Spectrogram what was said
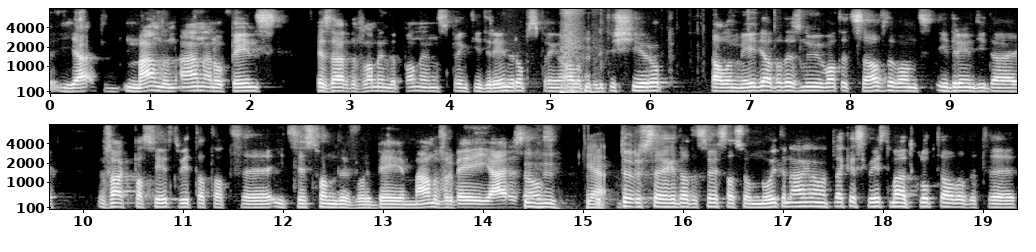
uh, ja, maanden aan en opeens is daar de vlam in de pan en springt iedereen erop, springen alle politici erop, alle media. Dat is nu wat hetzelfde, want iedereen die daar vaak passeert weet dat dat iets is van de voorbije maanden, voorbije jaren zelfs. Mm -hmm. ja. Ik durf zeggen dat het Zuidstation nooit een aangename plek is geweest, maar het klopt wel dat het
